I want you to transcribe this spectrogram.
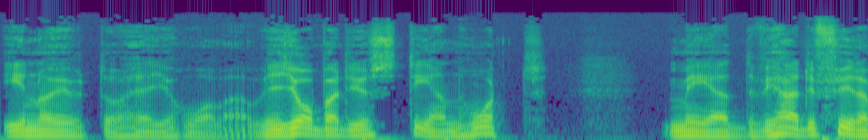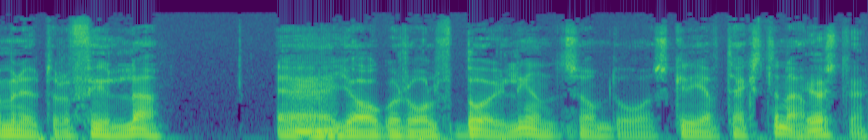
in och ut och hej och hå. Vi jobbade ju stenhårt med, vi hade fyra minuter att fylla. Eh, jag och Rolf Börjlind som då skrev texterna. Just det.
